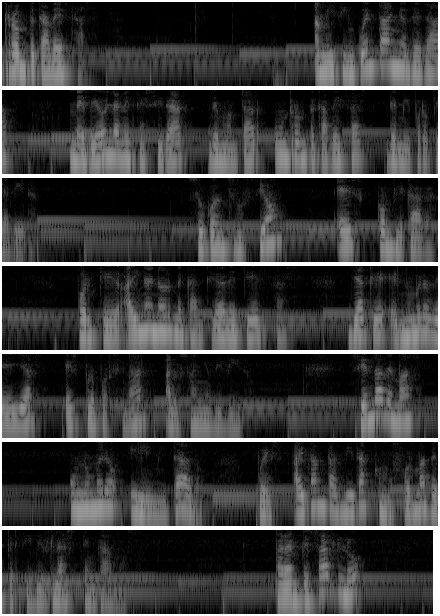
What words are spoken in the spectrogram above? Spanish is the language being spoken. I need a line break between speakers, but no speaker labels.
Rompecabezas. A mis 50 años de edad me veo en la necesidad de montar un rompecabezas de mi propia vida. Su construcción es complicada porque hay una enorme cantidad de piezas ya que el número de ellas es proporcional a los años vividos, siendo además un número ilimitado, pues hay tantas vidas como formas de percibirlas tengamos. Para empezarlo,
